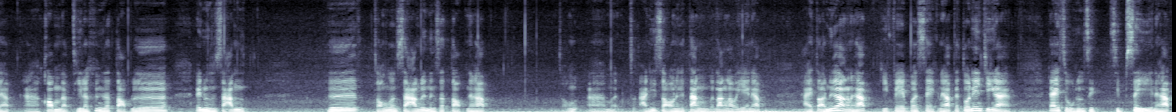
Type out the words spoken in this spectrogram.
แบบอ่าคอมแบบทีละครึ่งสต็อปหรือเป็นหนึ่งส่วนสามหรือสองส่วนสามหรือหนึ่ง stop นะครับ สองอ่าอันที่สองเนี่ยตั้งตั้งเราเองนะครับถ่ายต่อเนื่องนะครับกี่เฟรม per sec นะครับ แต่ตัวนี้จริงๆอะได้สูงถึง 10 14 นะครับ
